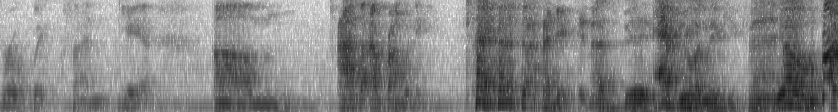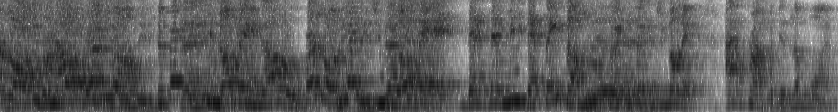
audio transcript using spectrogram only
real quick, son, yeah. Um, I have, a, I have a problem with Nikki. I do. And that's big. Every- You're a Nicki fan. Yo, first of all, niggas no, know. first of all, the fact that you know that, No. first of all, the fact that Nicki you know fan. that, that that means that say something real quick. The fact that you know that, I have a problem with this. Number one,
